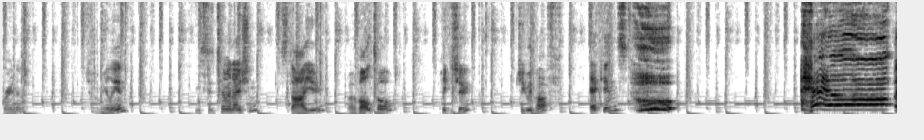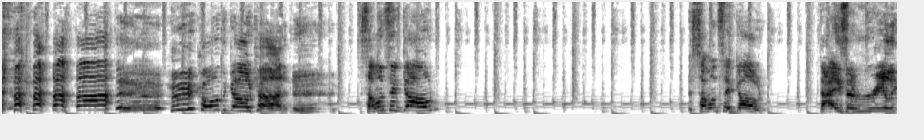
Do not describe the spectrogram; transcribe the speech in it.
Sabrina, Charmeleon, Misty's Determination, Staryu, Voltorb, Pikachu, Jigglypuff, Ekans. hey! Who called the gold card? Someone said gold. Someone said gold. That is a really,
